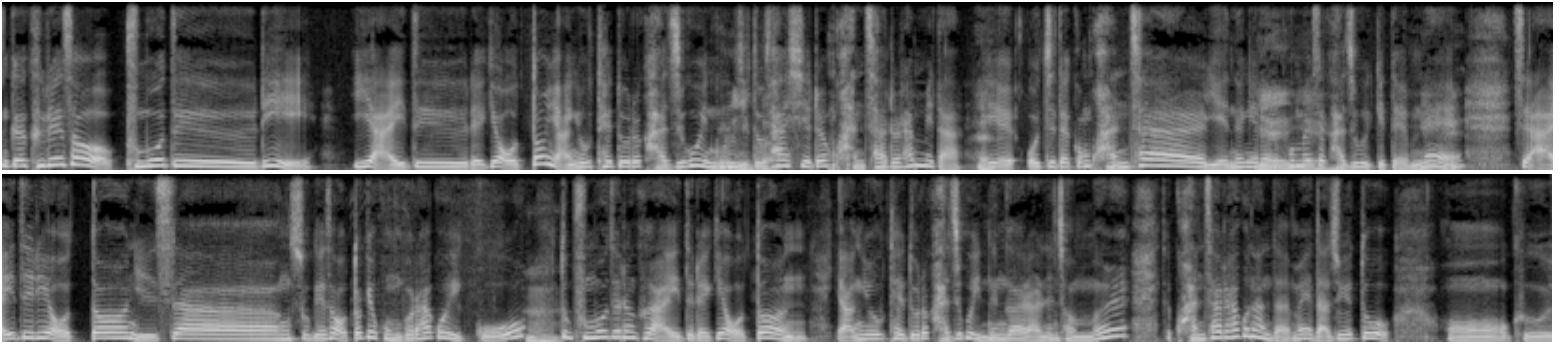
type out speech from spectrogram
그러니까 그래서 부모들이 이 아이들에게 어떤 양육 태도를 가지고 있는지도 그러니까요. 사실은 관찰을 합니다. 네. 이게 어찌됐건 관찰 예능이라는 예, 포맷을 예. 가지고 있기 때문에 예. 이제 아이들이 어떤 일상 속에서 어떻게 공부를 하고 있고 음. 또 부모들은 그 아이들에게 어떤 양육 태도를 가지고 있는가라는 점을 관찰을 하고 난 다음에 나중에 또 어 그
